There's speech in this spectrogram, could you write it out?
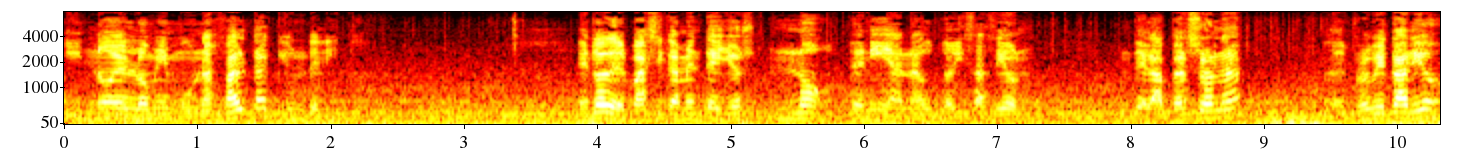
y no es lo mismo una falta que un delito. Entonces, básicamente ellos no tenían autorización de la persona, del propietario,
